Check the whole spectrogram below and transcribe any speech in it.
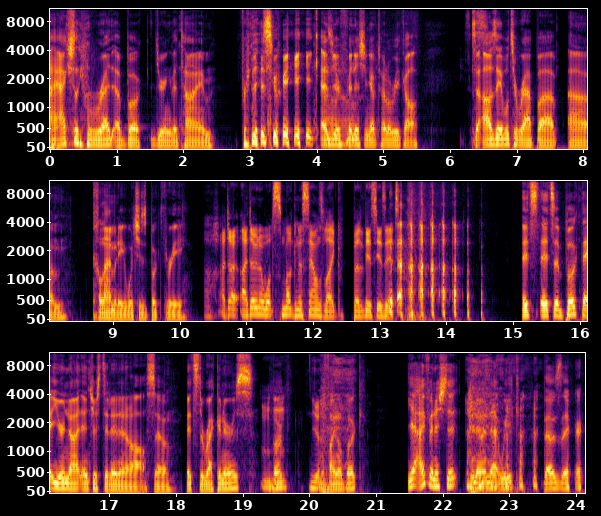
I actually read a book during the time for this week as you're Oh. finishing up Total Recall. So I was able to wrap up um, Calamity, which is book three. Oh, I don't. I don't know what smugness sounds like, but this is it. It's it's a book that you're not interested in at all. So it's the Reckoners Mhm. book, Yeah. the final book. Yeah, I finished it. You know, in that week that was there.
